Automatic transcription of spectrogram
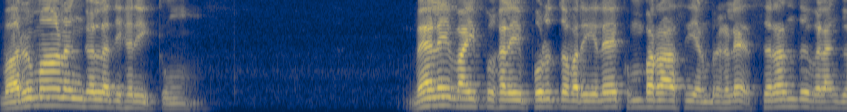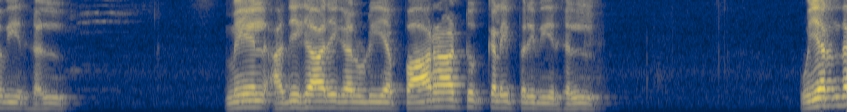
வருமானங்கள் அதிகரிக்கும். வேலை வாய்ப்புகளை பொறுத்தவரையிலே கும்பராசி என்பர்களே சிறந்து விளங்குவீர்கள். மேல் அதிகாரிகளுடைய பாராட்டுக்களை பெறுவீர்கள். உயர்ந்த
